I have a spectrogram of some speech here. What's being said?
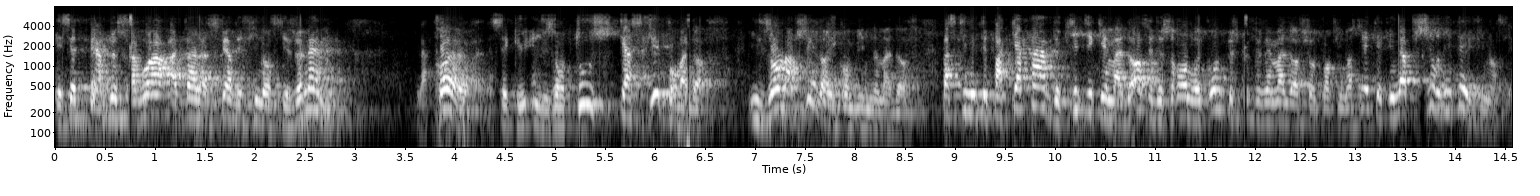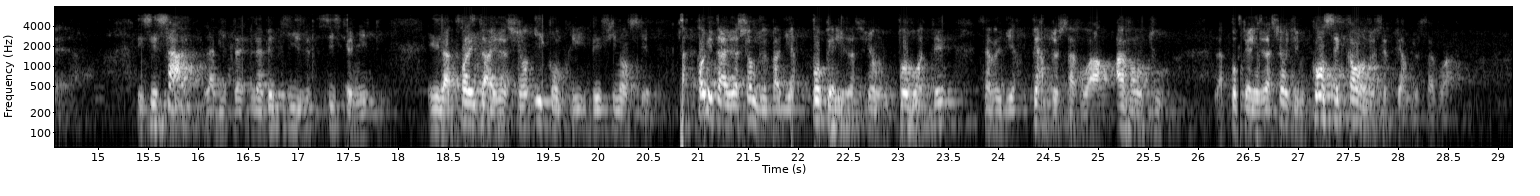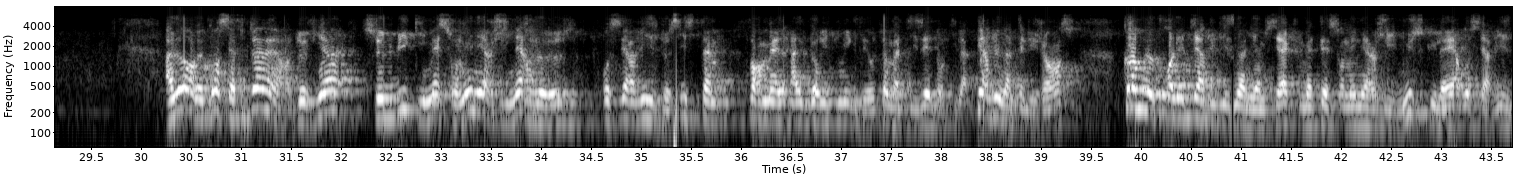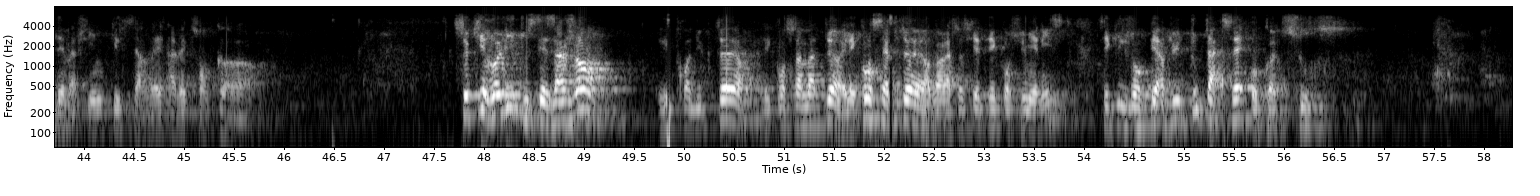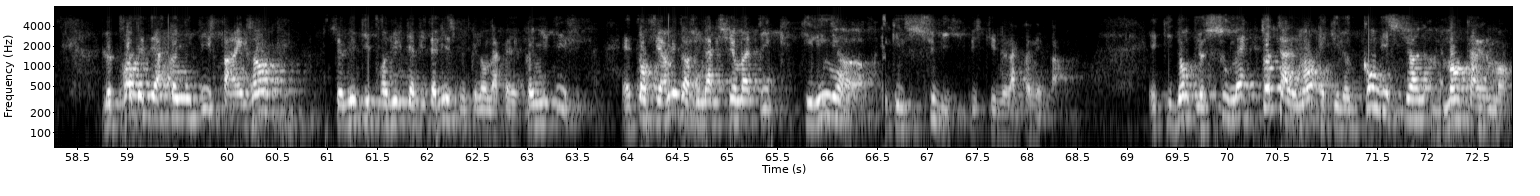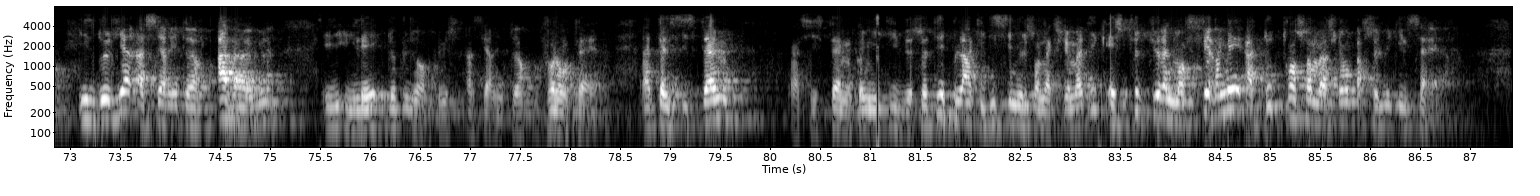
Et cette perte de savoir atteint la sphère des financiers eux-mêmes. La preuve, c'est qu'ils ont tous casqué pour Madoff. Ils ont marché dans les combines de Madoff, parce qu'ils n'étaient pas capables de critiquer Madoff et de se rendre compte que ce que faisait Madoff sur le plan financier était une absurdité financière. Et c'est ça la, bêtise systémique et la prolétarisation, y compris des financiers. La prolétarisation ne veut pas dire paupérisation ou pauvreté, ça veut dire perte de savoir avant tout. La paupérisation est une conséquence de cette perte de savoir. Alors le concepteur devient celui qui met son énergie nerveuse au service de systèmes formels, algorithmiques et automatisés dont il a perdu l'intelligence, comme le prolétaire du XIXe siècle mettait son énergie musculaire au service des machines qu'il servait avec son corps. Ce qui relie tous ces agents, les producteurs, les consommateurs et les concepteurs dans la société consumériste, c'est qu'ils ont perdu tout accès au code source. Le prolétaire cognitif, par exemple, celui qui produit le capitalisme que l'on appelle cognitif, est enfermé dans une axiomatique qu'il ignore et qu'il subit, puisqu'il ne la connaît pas. Et qui donc le soumet totalement et qui le conditionne mentalement. Il devient un serviteur aveugle et il est de plus en plus un serviteur volontaire. Un tel système, un système cognitif de ce type-là qui dissimule son axiomatique, est structurellement fermé à toute transformation par celui qu'il sert.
